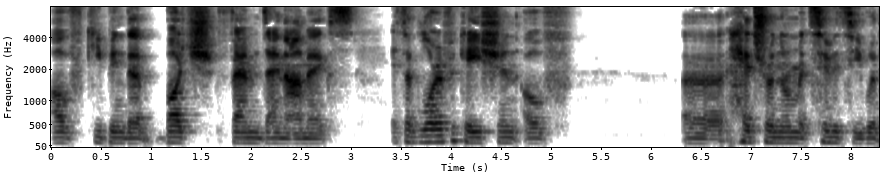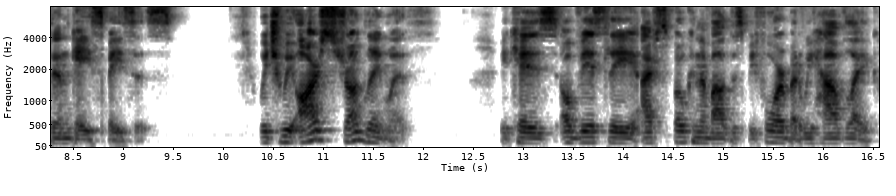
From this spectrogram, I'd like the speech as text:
of keeping the butch femme dynamics. It's a glorification of uh, heteronormativity within gay spaces, which we are struggling with. Because obviously, I've spoken about this before, but we have like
